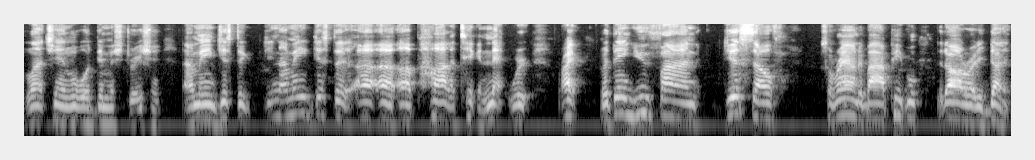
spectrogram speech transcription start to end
lunch and or demonstration. I mean, just to you know, I mean, just a a, a politic and network, right? But then you find yourself surrounded by people that already done it,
